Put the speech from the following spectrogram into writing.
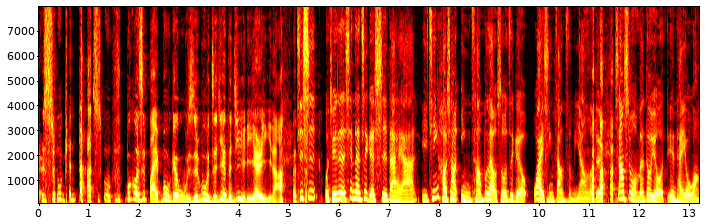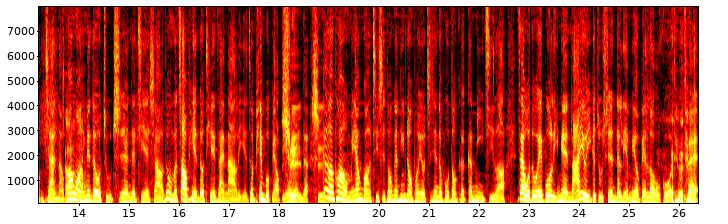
二叔跟大叔不过是百步跟五十步之间的距离而已啦。其实我觉得现在这个时代啊，已经好像隐藏不了说这个外形长怎么样了。对，像是我们都有电台有网站呢，官网里面都有主持人的介绍，那我们照片也都贴在那里，这骗不表别人的。是，更何况我们央广即时通跟听众朋友之间的互动可更密集了。在我的微博里面，哪有一个主持人的脸没有被露过，对不对？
